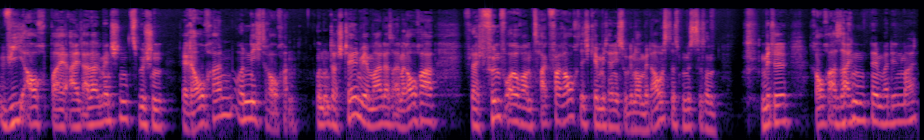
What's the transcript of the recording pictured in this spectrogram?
wie auch bei allen anderen Menschen, zwischen Rauchern und Nichtrauchern. Und unterstellen wir mal, dass ein Raucher vielleicht fünf Euro am Tag verraucht. Ich kenne mich da nicht so genau mit aus. Das müsste so ein Mittelraucher sein, nennen wir den mal.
